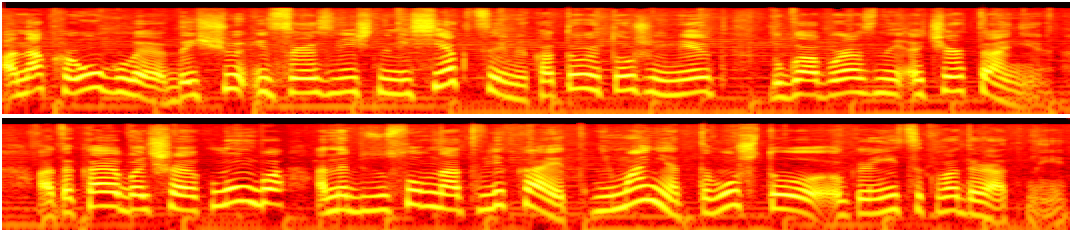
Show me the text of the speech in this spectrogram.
она круглая, да еще и с различными секциями, которые тоже имеют дугообразные очертания – а такая большая клумба, она, безусловно, отвлекает внимание от того, что границы квадратные.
